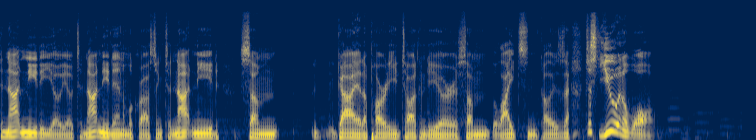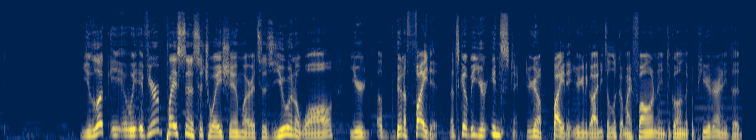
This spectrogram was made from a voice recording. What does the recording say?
To not need a yo yo, to not need Animal Crossing, to not need some guy at a party talking to you or some lights and colors. Just you and a wall. You look if you're placed in a situation where it says you and a wall, you're uh, gonna fight it. That's gonna be your instinct. You're gonna fight it. You're gonna go. I need to look at my phone. I need to go on the computer. I need to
